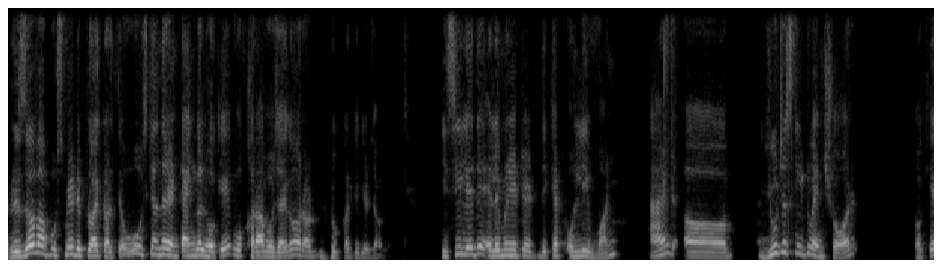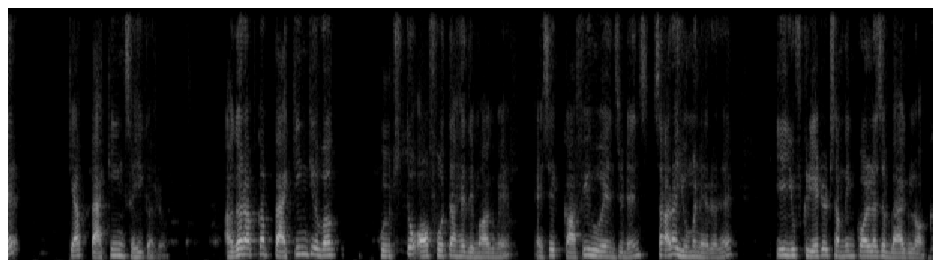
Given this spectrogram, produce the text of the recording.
रिज़र्व आप उसमें डिप्लॉय करते हो, वो उसके अंदर एंटेंगल होके वो खराब हो जाएगा और आप ढुक करके गिर जाओगे। इसीलिए they eliminated they kept only one and you just need to ensure okay कि आप पैकिंग सही कर रहे हो। अगर आपका पैकिंग के वक्त कुछ तो ऑफ़ होता है दिमाग में, ऐसे काफ़ी हुए इंसिडेंट्स सारा ह्यूमन एरर है ये you created something called as a bag lock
